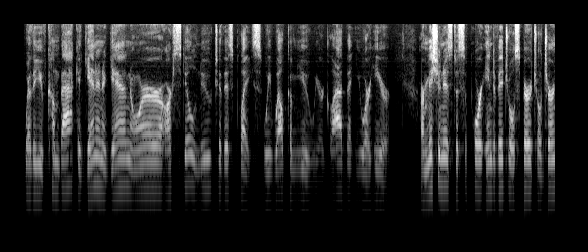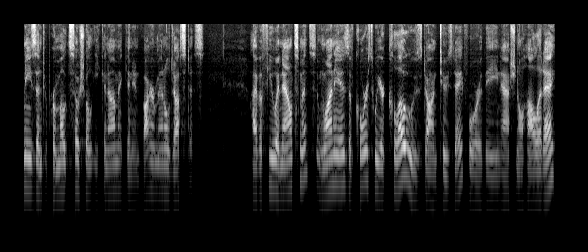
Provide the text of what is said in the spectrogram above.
whether you've come back again and again or are still new to this place, we welcome you. We are glad that you are here. Our mission is to support individual spiritual journeys and to promote social, economic, and environmental justice. I have a few announcements. One is, of course, we are closed on Tuesday for the national holiday.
